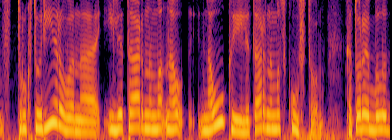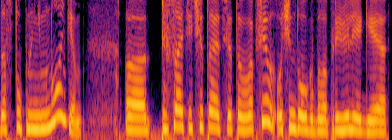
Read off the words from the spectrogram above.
структурировано элитарным нау- наукой элитарным искусством, которое было доступно немногим. Э, Писать и читать это вообще очень долго была привилегия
